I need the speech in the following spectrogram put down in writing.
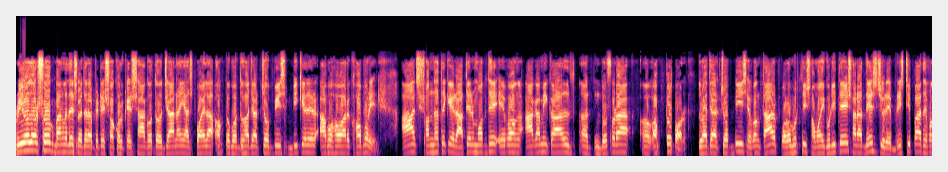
প্রিয় দর্শক, বাংলাদেশ ওয়েদার আপডেটে সকলকে স্বাগত জানাই। আজ পয়লা অক্টোবর দু হাজার চব্বিশ বিকেলের আবহাওয়ার খবরে। আজ সন্ধ্যা থেকে রাতের মধ্যে এবং আগামীকাল দোসরা অক্টোবর দু হাজার চব্বিশ এবং তার পরবর্তী সময়গুলিতে সারা দেশ জুড়ে বৃষ্টিপাত এবং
